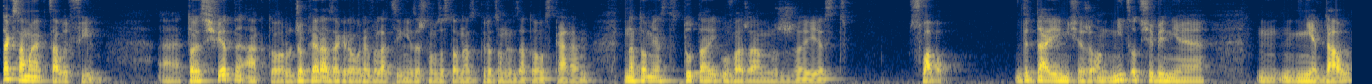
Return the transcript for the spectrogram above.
Tak samo jak cały film. E, To jest świetny aktor. Jokera zagrał rewelacyjnie, zresztą został nagrodzony za to Oscarem. Natomiast tutaj uważam, że jest słabo. Wydaje mi się, że on nic od siebie nie, mm, nie dał.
